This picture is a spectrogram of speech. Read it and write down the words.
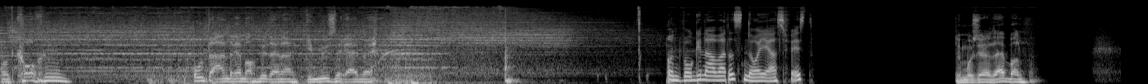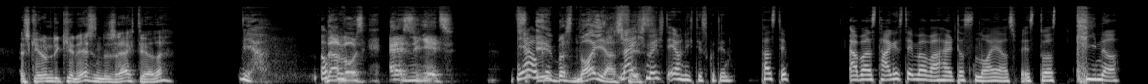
und kochen unter anderem auch mit einer Gemüsereibe. Und wo genau war das Neujahrsfest? Du musst ja nicht einbauen. Es geht um die Chinesen, das reicht ja, oder? Ja. Okay. Na was? Also jetzt! Ja, okay. Übers Neujahrsfest. Nein, ich möchte eh auch nicht diskutieren. Passt dir. Aber das Tagesthema war halt das Neujahrsfest. Du hast China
